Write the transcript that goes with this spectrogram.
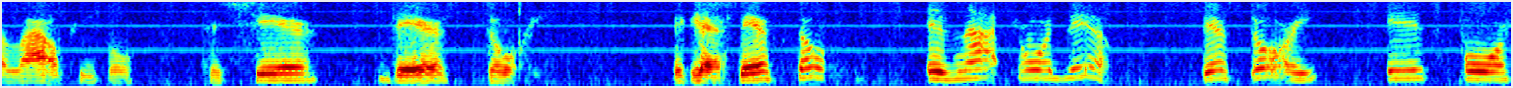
allow people to share their story because Yes. their story is not for them. Their story is for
